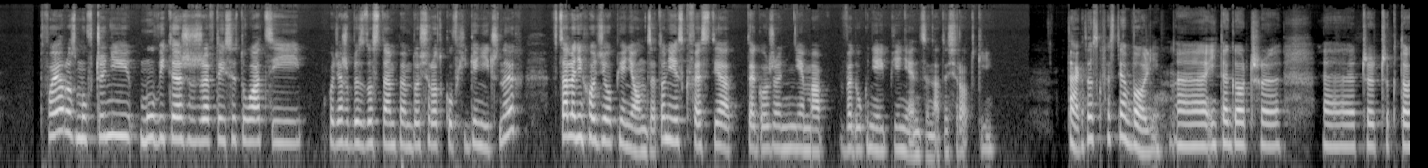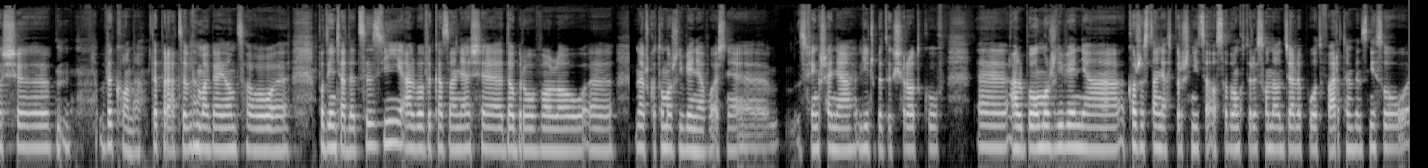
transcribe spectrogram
Twoja rozmówczyni mówi też, że w tej sytuacji, chociażby z dostępem do środków higienicznych, wcale nie chodzi o pieniądze. To nie jest kwestia tego, że nie ma według niej pieniędzy na te środki. Tak, to jest kwestia woli e, i tego, czy czy, czy ktoś e, wykona tę pracę wymagającą e, podjęcia decyzji albo wykazania się dobrą wolą, na przykład umożliwienia właśnie zwiększenia liczby tych środków albo umożliwienia korzystania z prysznica osobom, które są na oddziale półotwartym, więc nie są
